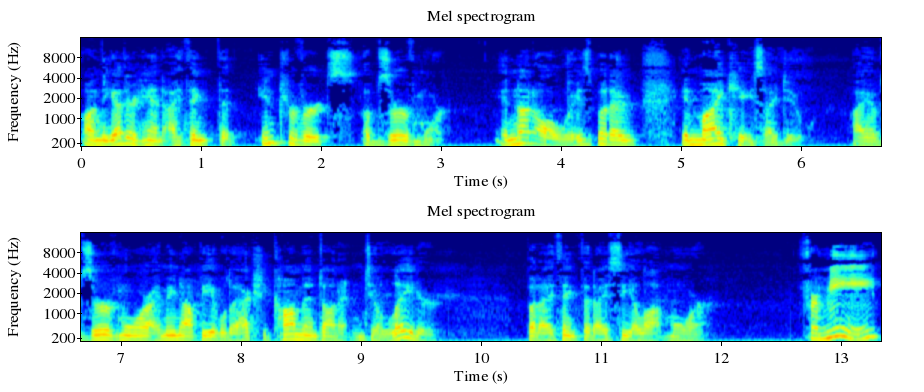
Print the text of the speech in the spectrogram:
On the other hand, I think that introverts observe more. And not always, but I, in my case, I do. I observe more. I may not be able to actually comment on it until later, but I think that I see a lot more. For me,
